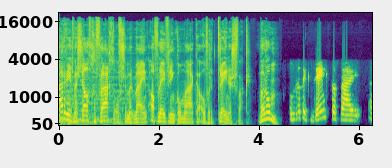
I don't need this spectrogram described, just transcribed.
Karin heeft mijzelf gevraagd of ze met mij een aflevering kon maken over het trainersvak. Waarom? Omdat ik denk dat wij, eh,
